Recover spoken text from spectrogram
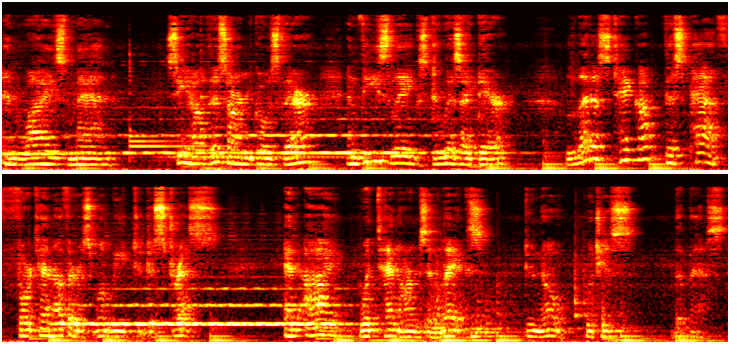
and wise man. See how this arm goes there, and these legs do as I dare. Let us take up this path, for ten others will lead to distress. And I, with ten arms and legs, do know which is the best.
